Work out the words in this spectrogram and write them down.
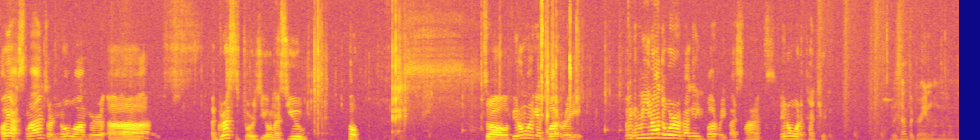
Oh yeah, slimes are no longer uh aggressive towards you unless you poke. So if you don't want to get butt raped, I mean you don't have to worry about getting butt raped by slimes. They don't want to touch you. At least not the green ones. I don't think.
